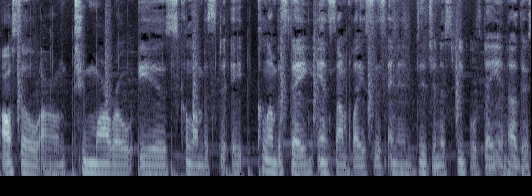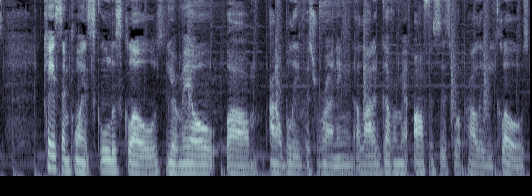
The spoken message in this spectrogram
Also, um, tomorrow is Columbus Day, Columbus Day in some places, and Indigenous Peoples Day in others. Case in point, school is closed. Your mail, um, I don't believe is running. A lot of government offices will probably be closed.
